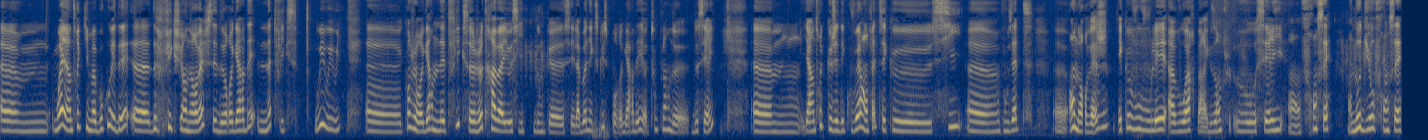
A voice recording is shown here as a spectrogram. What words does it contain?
Euh, moi il y a un truc qui m'a beaucoup aidé euh, depuis que je suis en Norvège, c'est de regarder Netflix. Oui oui oui. Quand je regarde Netflix, je travaille aussi, donc c'est la bonne excuse pour regarder tout plein de séries. Il y a un truc que j'ai découvert en fait, c'est que si vous êtes euh, en Norvège et que vous voulez avoir par exemple vos séries en français, en audio français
